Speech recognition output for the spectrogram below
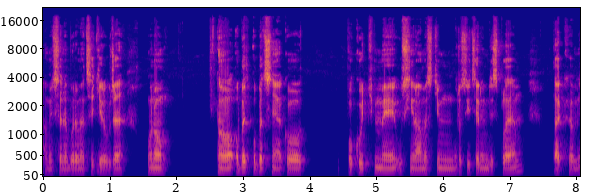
a my se nebudeme cítit dobře. Ono no, obec, obecně jako pokud my usínáme s tím rozsvíceným displejem, tak my,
